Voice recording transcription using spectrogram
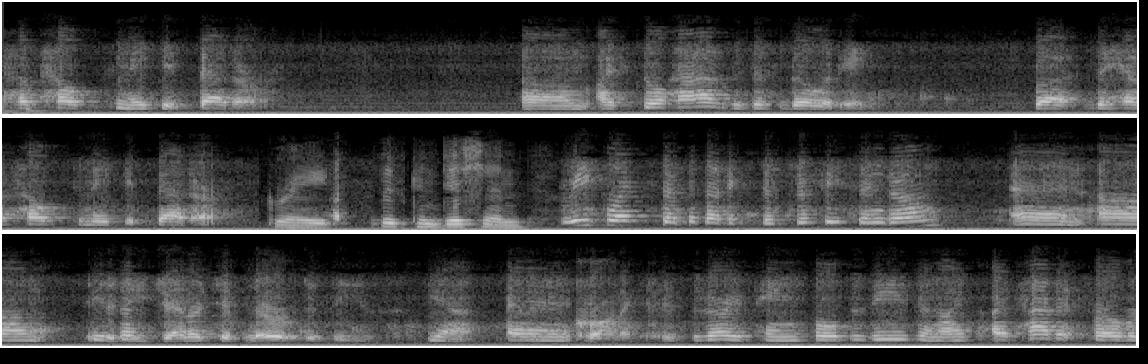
have helped to make it better. Um, I still have the disability, but they have helped to make it better. Great. This condition, Reflex sympathetic dystrophy syndrome, and um, It's it's a a, degenerative nerve disease. Yeah, and It's chronic. it's a very painful disease, and I've I've had it for over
